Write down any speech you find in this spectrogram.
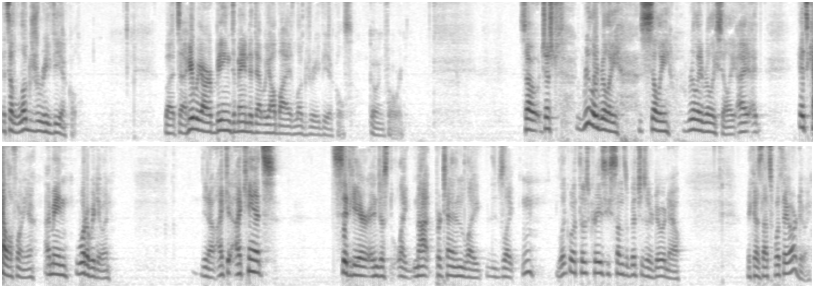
It's a luxury vehicle. But uh, here we are being demanded that we all buy luxury vehicles going forward. So just really, really silly, really, really silly. I, I it's California. I mean, what are we doing? You know, I, I can't sit here and just like not pretend like it's like, mm, look what those crazy sons of bitches are doing now. Because that's what they are doing.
